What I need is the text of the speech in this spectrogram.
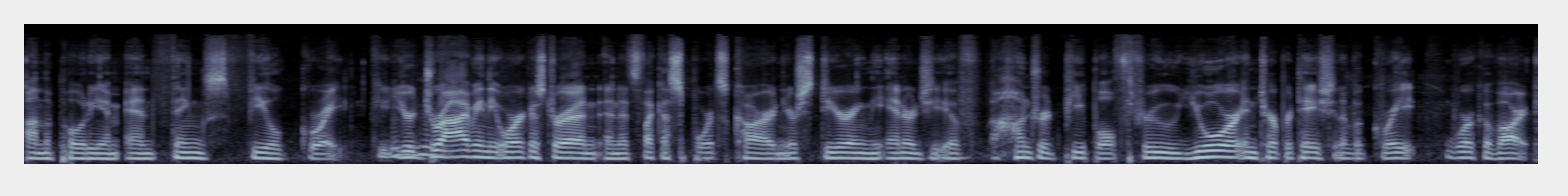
on the podium and things feel great? You're driving the orchestra and, and it's like a sports car and you're steering the energy of a hundred people through your interpretation of a great work of art.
